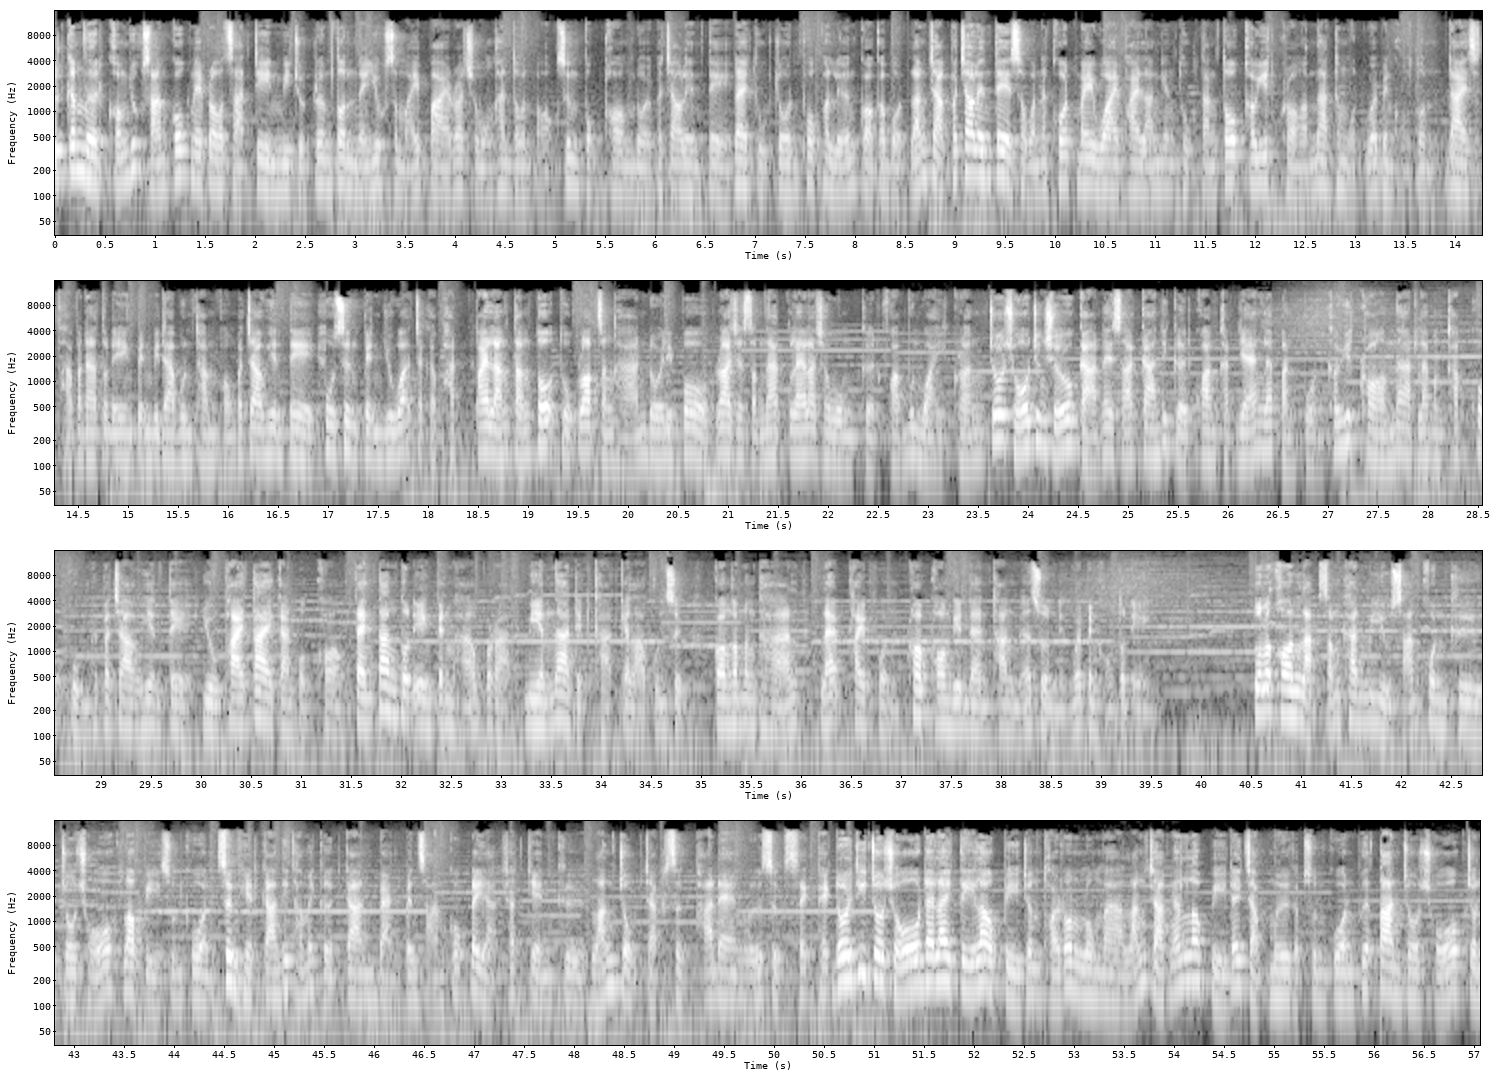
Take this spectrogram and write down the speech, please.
จุดกำเนิดของยุคสามก๊กในประวัติศาสตร์จีนมีจุดเริ่มต้นในยุคสมัยปลายราชวงศ์ฮั่นตะวันออก ซึ่งปกครองโดยพระเจ้าเลนเต้ได้ถูกโจรพกผ้าเหลืองก่อกบฏหลังจากพระเจ้าเลนเต้สวรรคตไม่วายภายหลังยังถูกตังโต๊ะเขายึดครองอำนาจทั้งหมดไว้เป็นของตน ได้สถาปนาตนเองเป็นบิดาบุญธรรมของพระเจ้าเฮียนเต้ผู้ซึ่งเป็นยุวจักรพรรดิภายหลังตังโต๊ะถูกลอบสังหารโดยลิโป้ราชสำนักและราชวงศ์เกิดความวุ่นวายอีกครั้งโจโฉจึงฉวยโอกาสในสถานการณ์ที่เกิดความขัดแย้งและปั่นป่วนเขายึดครองอำนาจและบังคับควบคุมให้พระเจ้าเฮียนเต้อยู่ภายใต้การปกครอง แต่งตั้งตนเองเป็นมหาอุปราชมีอำนาจเด็ดขาดแก่เหล่าขุนศึก กองกำลังทหาร และไพรพลครอบครองดินแดนทางเหนือส่วนหนึ่งไว้เป็นของตนเองตัวละครหลักสำคัญมีอยู่ 3 คนคือโจโฉ เล่าปีซุนกวน ซึ่งเหตุการณ์ที่ทำให้เกิดการแบ่งเป็น 3ก๊กได้อย่างชัดเจน คือ หลังจบจากศึกผาแดงหรือศึกเซ็กเพกโดยที่โจโฉได้ไล่ตีเล่าปีจนถอยร่นลงมา หลังจากนั้นเล่าปีได้จับมือกับซุนกวนเพื่อต้านโจโฉจน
